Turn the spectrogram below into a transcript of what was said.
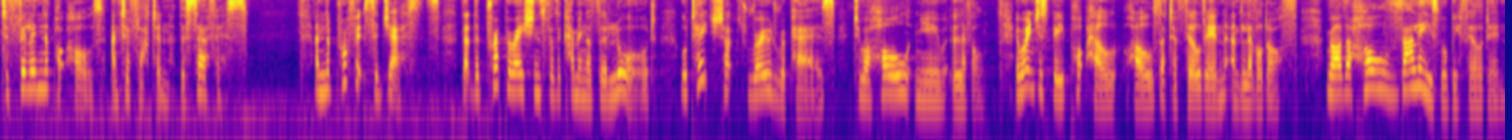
to fill in the potholes and to flatten the surface. And the prophet suggests that the preparations for the coming of the Lord will take such road repairs to a whole new level. It won't just be potholes that are filled in and levelled off. Rather, whole valleys will be filled in,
